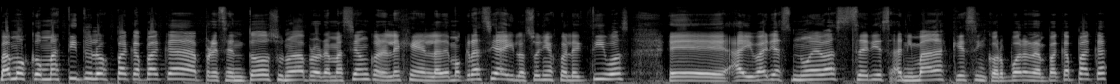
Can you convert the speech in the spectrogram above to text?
Vamos con más títulos. Paca Paca presentó su nueva programación con el eje en la democracia y los sueños colectivos. Eh, hay varias nuevas series animadas que se incorporan a Paca Paca.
